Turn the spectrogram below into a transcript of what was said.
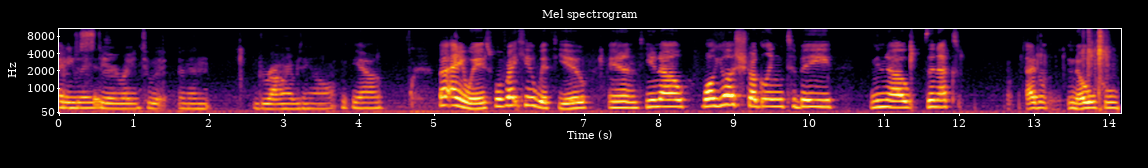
I just Anyways, stare right into it and then drown everything out. yeah. But anyways, we're right here with you, and you know, while you're struggling to be, you know, the next, I don't know who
